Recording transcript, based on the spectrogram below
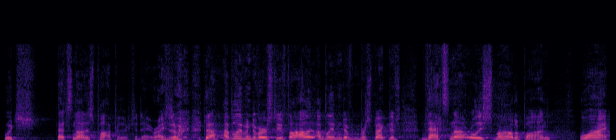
which That's not as popular today, right? So, I believe in diversity of thought. I believe in different perspectives. That's not really smiled upon. Why?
